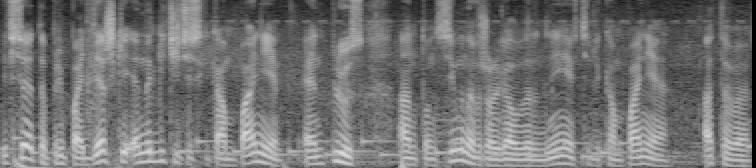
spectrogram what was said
И все это при поддержке энергетической компании N+. Антон Симонов, Жаргал Верденеев, телекомпания АТВ.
